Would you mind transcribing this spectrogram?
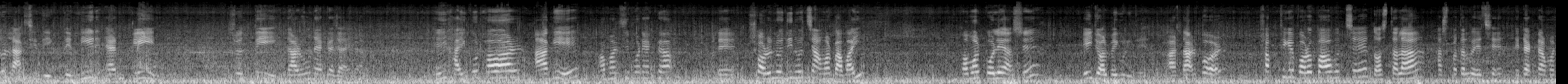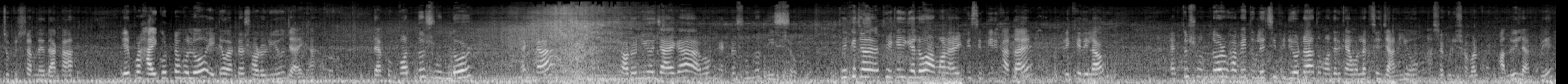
সুন্দর লাগছে দেখতে নিট অ্যান্ড ক্লিন সত্যি দারুণ একটা জায়গা। এই হাইকোর্ট হওয়ার আগে আমার জীবনে একটা মানে স্মরণীয় দিন হচ্ছে আমার বাবাই। আমার কোলে আসে এই জলপাইগুড়িতে। আর তারপর সব থেকে বড় পাওয়া হচ্ছে দশতলা হাসপাতাল হয়েছে। এটা একটা আমার চোখের সামনে দেখা। এরপর হাইকোর্টটা হলো, এটাও একটা স্মরণীয় জায়গা। দেখো, কত সুন্দর একটা স্মরণীয় জায়গা এবং একটা সুন্দর দৃশ্য। থেকে থেকে গেলেও আমার আরেকটি স্মৃতির খাতায় রেখে দিলাম। এত সুন্দরভাবে তুলেছি ভিডিওটা, তোমাদের কেমন লাগছে জানিও। আশা করি সবার খুব ভালোই লাগবে।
